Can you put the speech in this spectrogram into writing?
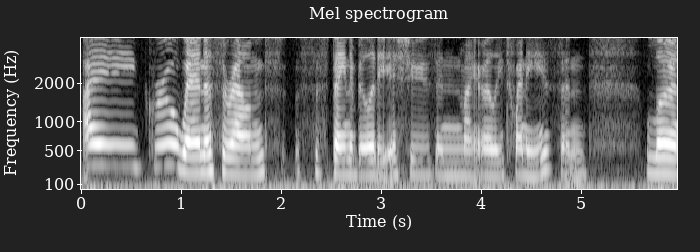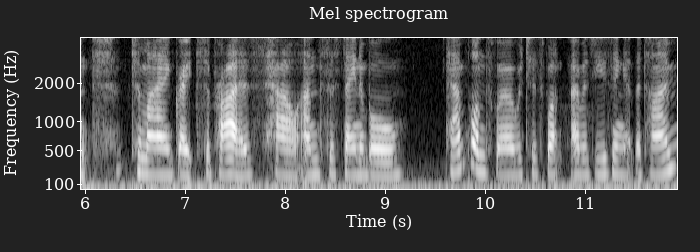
I grew awareness around sustainability issues in my early 20s and learnt to my great surprise how unsustainable tampons were, which is what I was using at the time.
